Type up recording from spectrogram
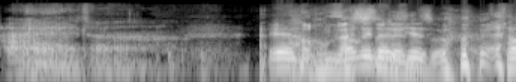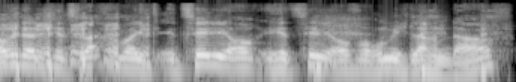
Alter. Ja, Warum sorry, lachst du dass denn ich jetzt, so? Sorry, dass ich jetzt lache, aber ich erzähle dir auch, ich erzähle dir auch, warum ich lachen darf.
